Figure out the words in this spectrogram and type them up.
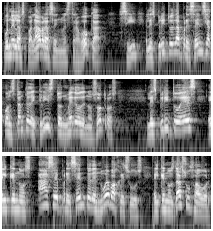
pone las palabras en nuestra boca. Sí, el Espíritu es la presencia constante de Cristo en medio de nosotros. El Espíritu es el que nos hace presente de nuevo a Jesús, el que nos da su favor,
